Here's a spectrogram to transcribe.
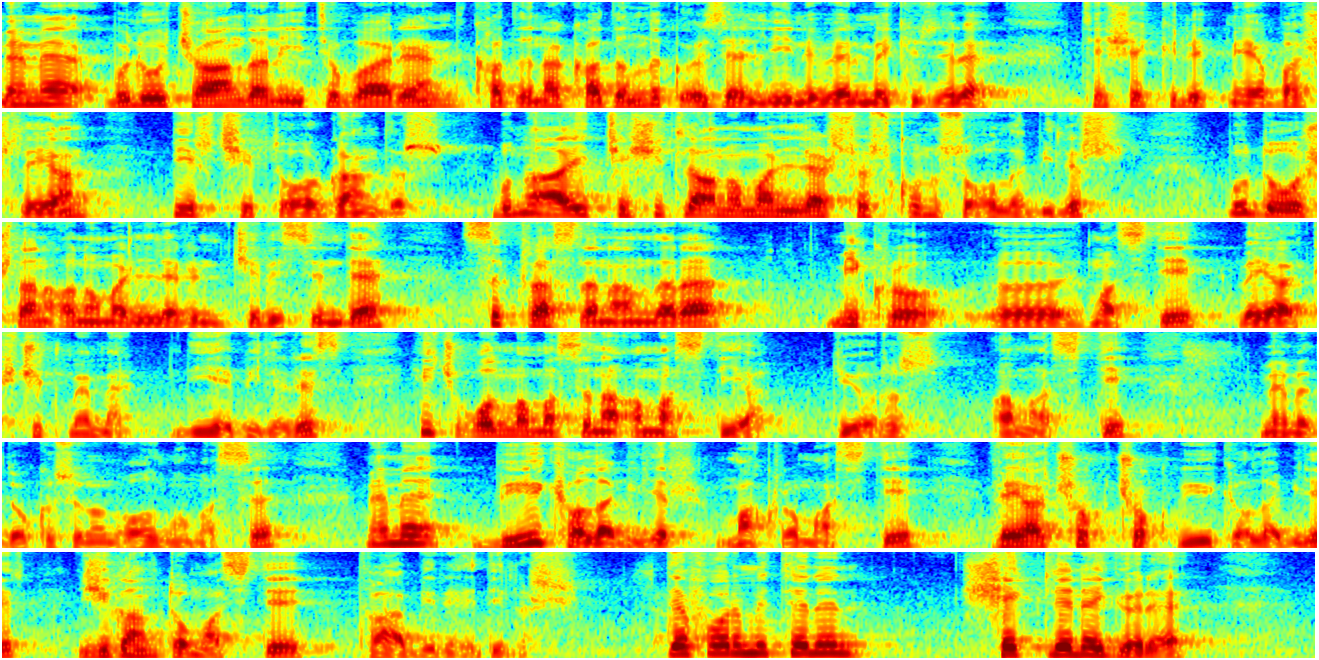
Meme blue çağından itibaren kadına kadınlık özelliğini vermek üzere teşekkül etmeye başlayan bir çift organdır. Buna ait çeşitli anomaliler söz konusu olabilir. Bu doğuştan anomalilerin içerisinde sık rastlananlara mikro e, masti veya küçük meme diyebiliriz. Hiç olmamasına amastia diyoruz. Amasti, meme dokusunun olmaması. Meme büyük olabilir, makromasti veya çok çok büyük olabilir, jigantomasti tabir edilir. Deformitenin şekline göre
